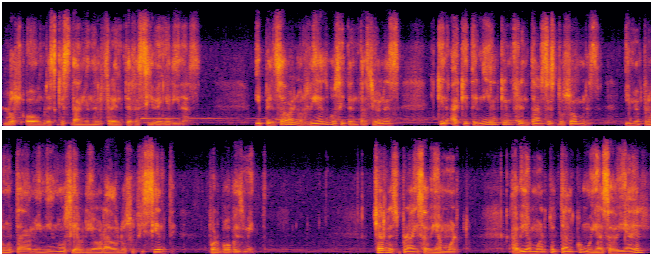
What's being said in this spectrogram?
Los hombres que están en el frente reciben heridas. Y pensaba en los riesgos y tentaciones a que tenían que enfrentarse estos hombres, y me preguntaba a mí mismo si habría orado lo suficiente por Bob Smith. Charles Price había muerto había muerto tal como ya sabía él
